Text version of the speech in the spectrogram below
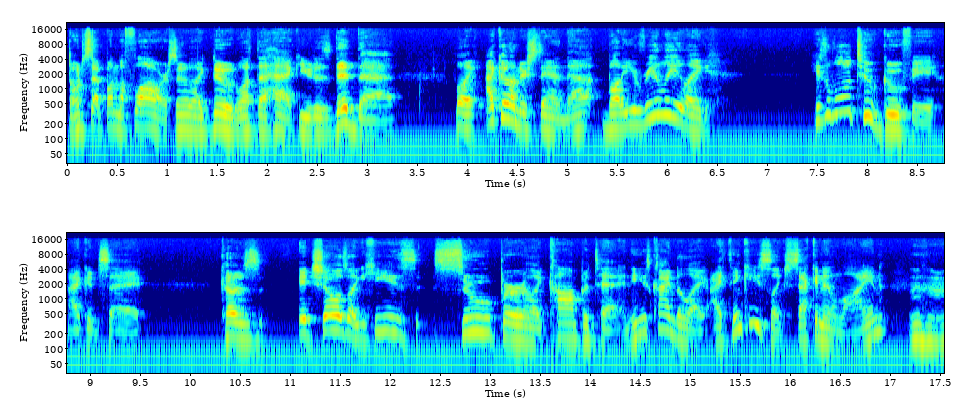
don't step on the flowers." And they're like, "Dude, what the heck? You just did that." But like, I could understand that, but he really like, he's a little too goofy, I could say, because it shows like he's super like competent, and he's kind of like, I think he's like second in line Mm-hmm.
